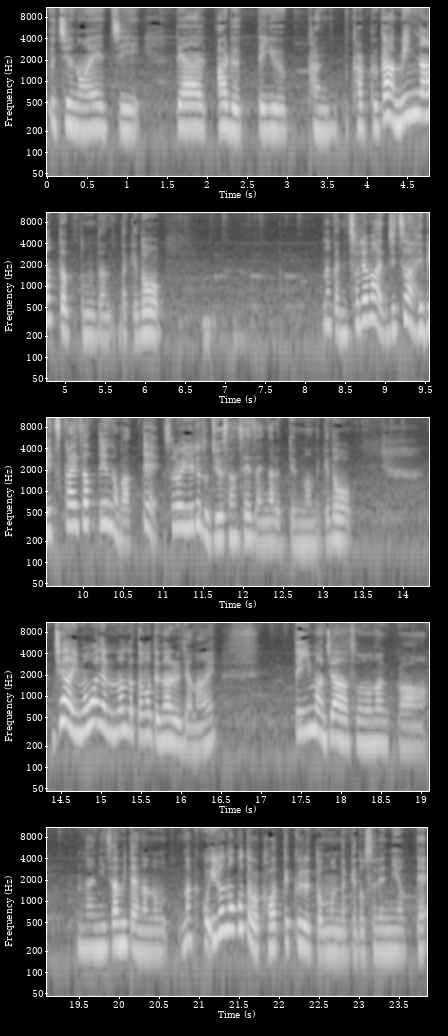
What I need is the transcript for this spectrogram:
宇宙の英知であるっていう感覚がみんなあったと思ったんだけどなんかねそれは実は蛇使い座っていうのがあってそれを入れると13星座になるっていうのなんだけどじゃあ今までの何だったのってなるじゃない？で今じゃあそのなんか何座みたいなのなんかこういろんなことが変わってくると思うんだけどそれによって。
